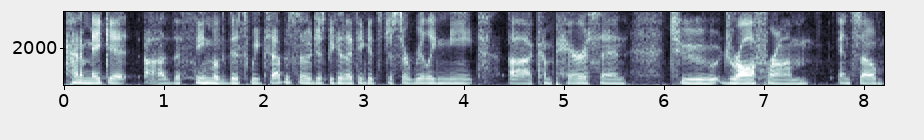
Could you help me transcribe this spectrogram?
kind of make it uh, the theme of this week's episode, just because I think it's just a really neat uh, comparison to draw from. And so,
